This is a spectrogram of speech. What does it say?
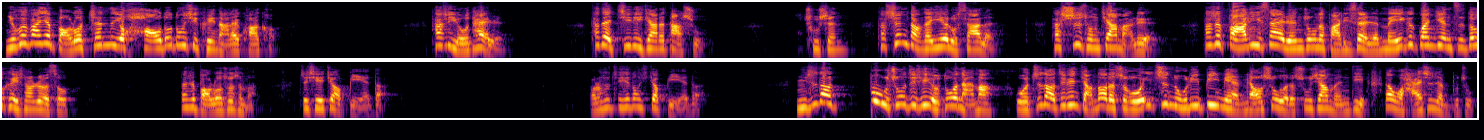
你会发现保罗真的有好多东西可以拿来夸口。”他是犹太人，他在基利家的大树出生，他生长在耶路撒冷，他师从加马略，他是法利赛人中的法利赛人，每一个关键字都可以上热搜。但是保罗说什么？这些叫别的。保罗说这些东西叫别的。你知道不说这些有多难吗？我知道这篇讲到的时候，我一直努力避免描述我的书香门第，但我还是忍不住。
